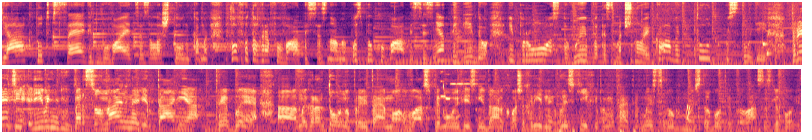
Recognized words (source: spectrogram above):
як тут все відбувається за лаштунками, пофотографуватися з нами, поспілкуватися, зняти відео і просто випити смачної кави тут у студії. Третій рівень персональне вітання тебе. Ми гарантовано привітаємо вас в прямому ефірі сніданку, ваших рідних, близьких. І пам'ятайте, ми ж це робимо із турботою про вас, з любов'ю.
